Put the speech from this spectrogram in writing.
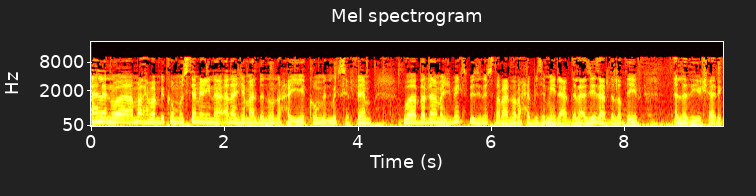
أهلا ومرحبا بكم مستمعينا. أنا جمال بنون أحييكم من Mix FM. وبرنامج Mix Business طبعا نرحب بزميلي عبد العزيز عبد اللطيف. الذي يشارك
